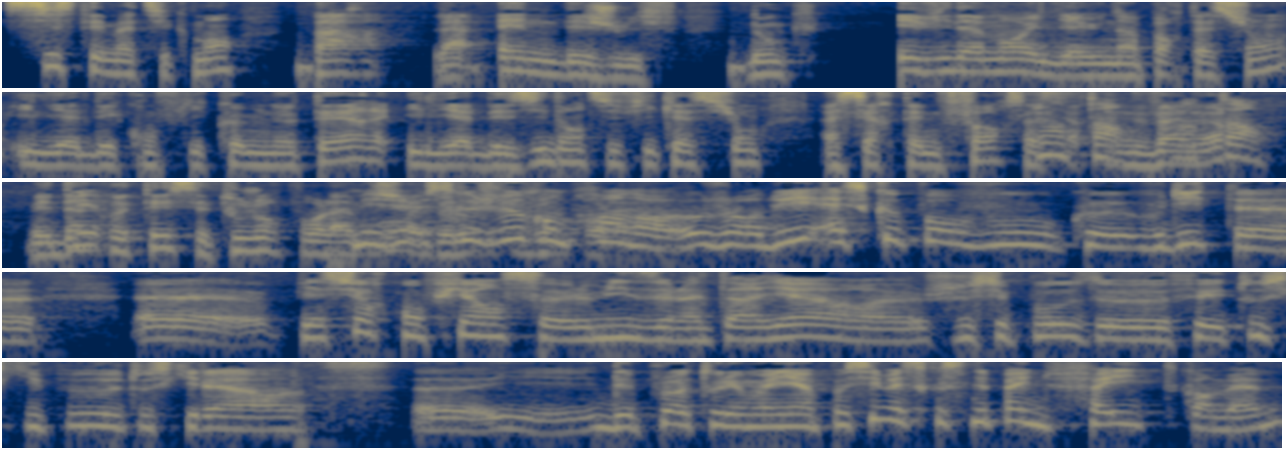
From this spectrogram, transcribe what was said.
systématiquement par la haine des juifs. Donc Évidemment, il y a une importation, il y a des conflits communautaires, il y a des identifications à certaines forces, à certaines valeurs. Mais d'un côté, c'est toujours pour l'amour. Mais ce que je veux comprendre aujourd'hui, est-ce que pour vous, que vous dites, euh, euh, bien sûr, confiance, le ministre de l'Intérieur, euh, je suppose, fait tout ce qu'il peut, tout ce qu'il a, il déploie tous les moyens possibles. Est-ce que ce n'est pas une faillite quand même?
